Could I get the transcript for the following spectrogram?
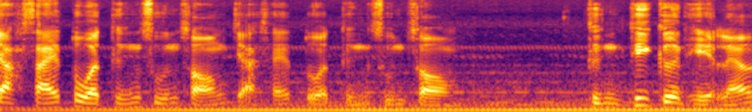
จากสายตรวจถึง 02 จากสายตรวจถึง 02 ถึงที่เกิดเหตุแล้ว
